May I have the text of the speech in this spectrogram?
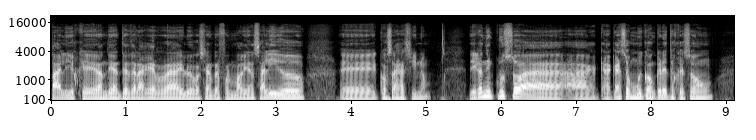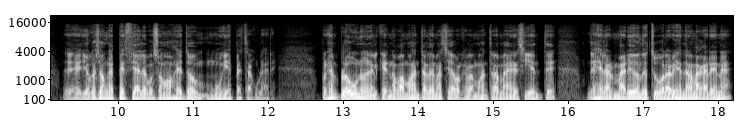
palios que eran de antes de la guerra y luego se han reformado y han salido, eh, cosas así, ¿no? Llegando incluso a, a- a casos muy concretos que son, eh, yo que son especiales, pues son objetos muy espectaculares. Por ejemplo, uno en el que no vamos a entrar demasiado porque vamos a entrar más en el siguiente, es el armario donde estuvo la Virgen de la Macarena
